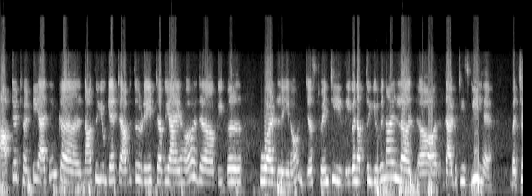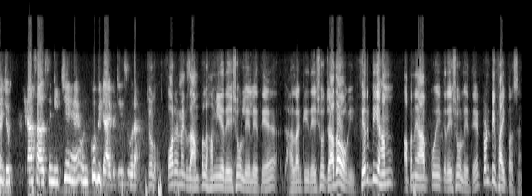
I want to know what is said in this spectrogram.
after 30 i think uh, now to you get up to rate abhi i heard uh, people who are you know just 20s even up to juvenile uh, uh, diabetes भी है बच्चे जो तेरह साल से नीचे हैं उनको भी डायबिटीज़ हो रहा है चलो फॉर एन एग्जांपल हम ये रेशो ले लेते हैं हालाँकि रेशो ज़्यादा होगी फिर भी हम अपने आप को एक रेशो लेते हैं ट्वेंटी फाइव परसेंट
